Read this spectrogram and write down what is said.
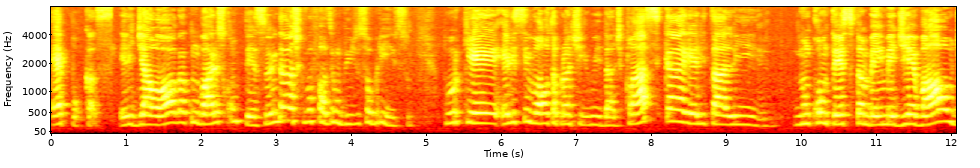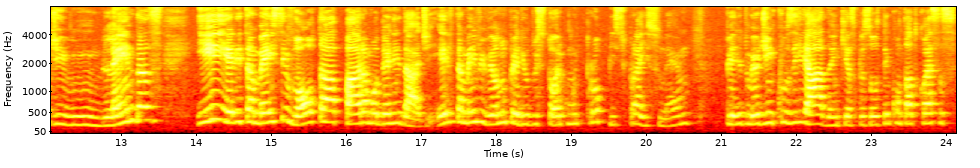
épocas, ele dialoga com vários contextos. Eu ainda acho que vou fazer um vídeo sobre isso, porque ele se volta para a antiguidade clássica, ele está ali num contexto também medieval de lendas e ele também se volta para a modernidade. Ele também viveu num período histórico muito propício para isso, né? Um período meio de encruzilhada, em que as pessoas têm contato com essas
